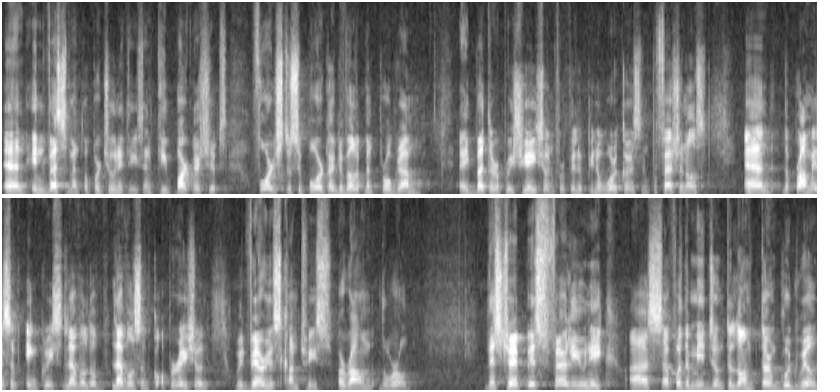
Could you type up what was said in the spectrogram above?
and investment opportunities and key partnerships forged to support our development program, a better appreciation for Filipino workers and professionals, and the promise of increased level of, levels of cooperation with various countries around the world. This trip is fairly unique as uh, for the medium to long-term goodwill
